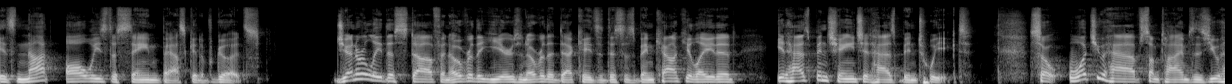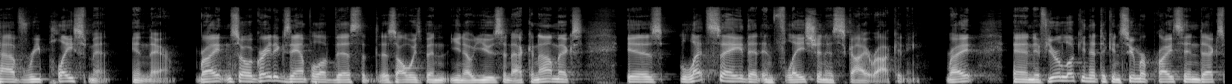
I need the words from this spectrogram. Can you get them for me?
is not always the same basket of goods. Generally, this stuff, and over the years and over the decades that this has been calculated, it has been changed, it has been tweaked. So, what you have sometimes is you have replacement in there, right? And so, a great example of this that has always been, you know, used in economics is let's say that inflation is skyrocketing right? And if you're looking at the consumer price index,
